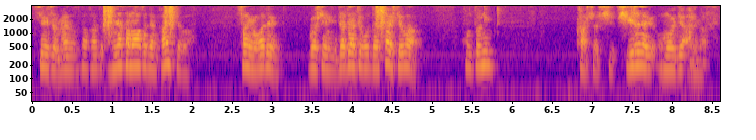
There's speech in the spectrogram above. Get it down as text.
支援者の皆様方に関しては、最後までご支援いただいたことに対しては、本当に感謝しきれない思いであります。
